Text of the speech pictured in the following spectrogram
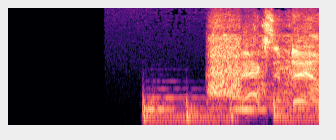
Him down.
